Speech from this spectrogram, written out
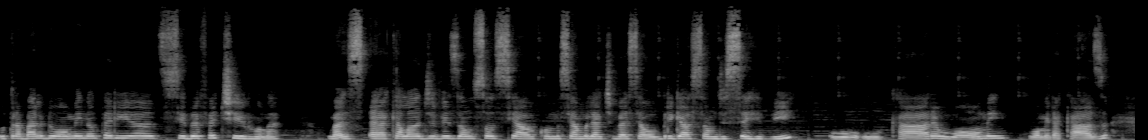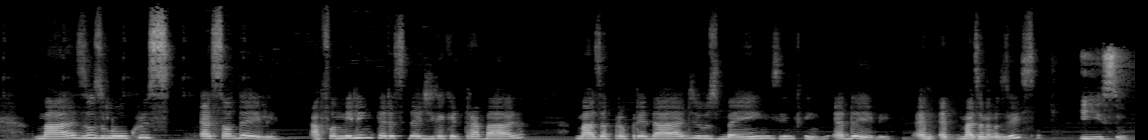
o trabalho do homem não teria sido efetivo, né? Mas é aquela divisão social, como se a mulher tivesse a obrigação de servir o, o cara, o homem, o homem da casa, mas os lucros é só dele. A família inteira se dedica àquele trabalho, mas a propriedade, os bens, enfim, é dele. É, é mais ou menos isso? Isso,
